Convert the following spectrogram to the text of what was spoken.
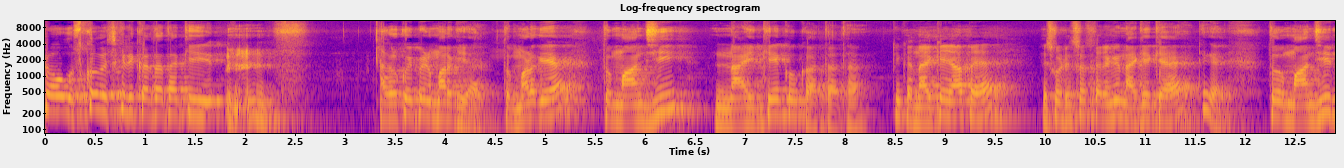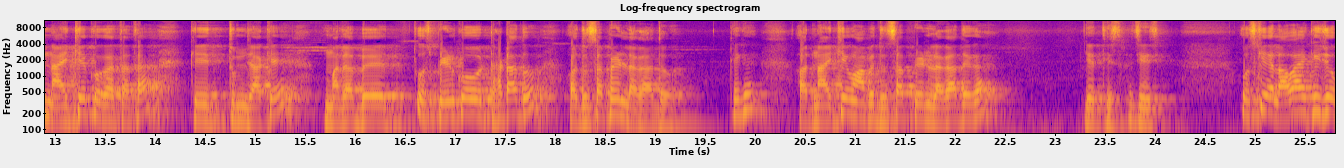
तो उसको बेसिकली करता था कि अगर कोई पेड़ मर गया तो मर गया तो मांझी नायके को कहता था। ठीक है? नायके यहाँ पे है। इसको डिस्कस करेंगे, नायके क्या है, ठीक है? तो मांझी नायके को कहता था कि तुम जाके मतलब उस पेड़ को हटा दो और दूसरा पेड़ लगा दो, ठीक है? और नायके वहाँ पे दूसरा पेड़ लगा देगा, ये तीसरा चीज़। उसके अलावा है कि जो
